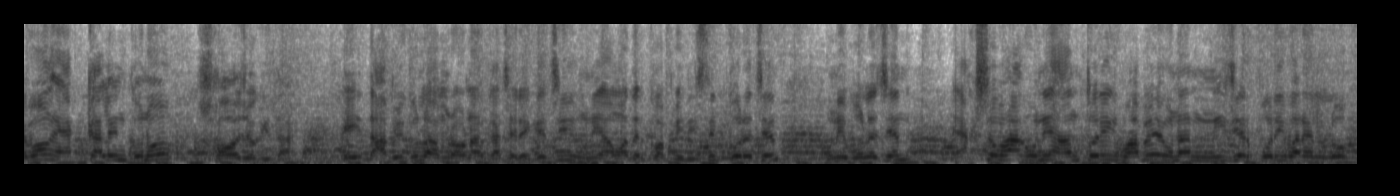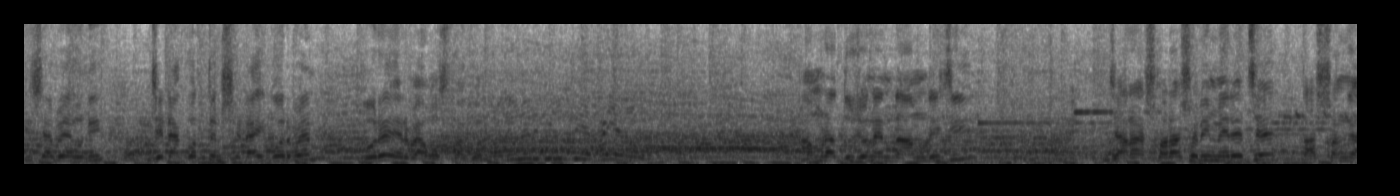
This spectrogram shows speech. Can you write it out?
এবং এককালীন কোনো সহযোগিতা। এই দাবিগুলো আমরা ওনার কাছে রেখেছি, উনি আমাদের কপি রিসিভ করেছেন। উনি বলেছেন, একশো ভাগ উনি আন্তরিকভাবে ওনার নিজের পরিবারের লোক হিসেবে উনি যেটা করতেন সেটাই করবেন, করে এর ব্যবস্থা করবেন। আমরা দুজনের নাম দিয়েছি যারা সরাসরি মেরেছে তার সঙ্গে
